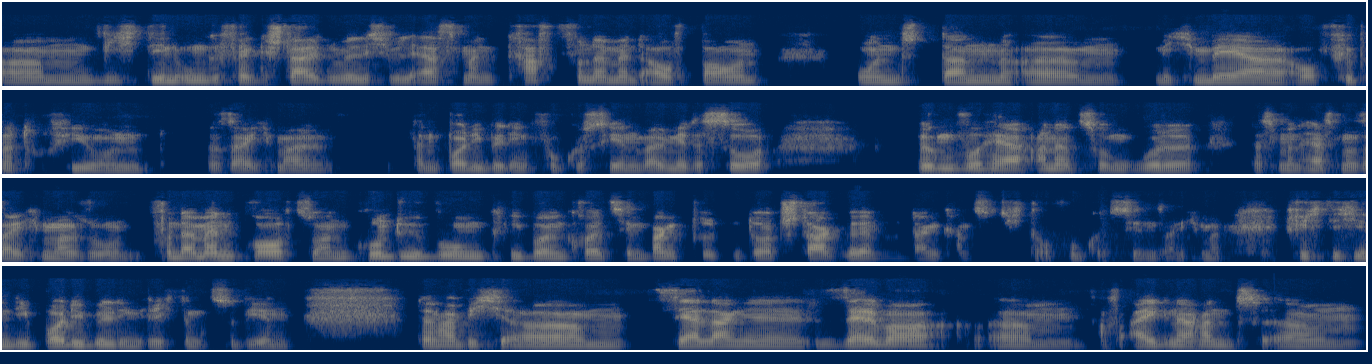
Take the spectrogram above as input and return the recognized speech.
ähm, wie ich den ungefähr gestalten will. Ich will erstmal ein Kraftfundament aufbauen und dann ähm, mich mehr auf Hypertrophie und, sage ich mal, dann Bodybuilding fokussieren, weil mir das so irgendwoher anerzogen wurde, dass man erstmal, sage ich mal, so ein Fundament braucht, so an Grundübungen, Kniebeugen, Kreuzheben, Bankdrücken, dort stark werden und dann kannst du dich darauf fokussieren, sage ich mal, richtig in die Bodybuilding-Richtung zu gehen. Dann habe ich ähm, sehr lange selber ähm, auf eigener Hand, ähm,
